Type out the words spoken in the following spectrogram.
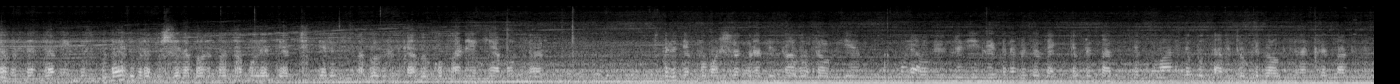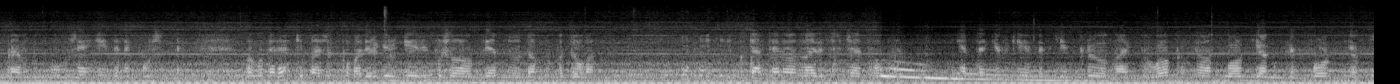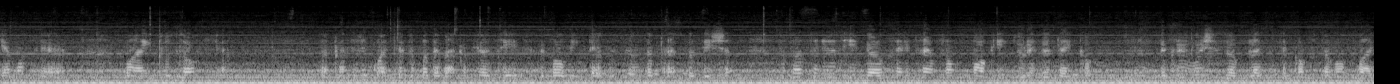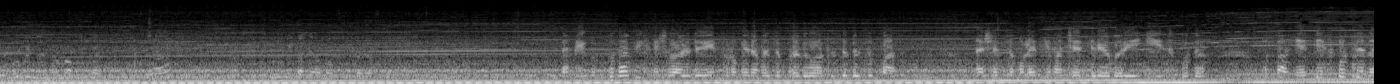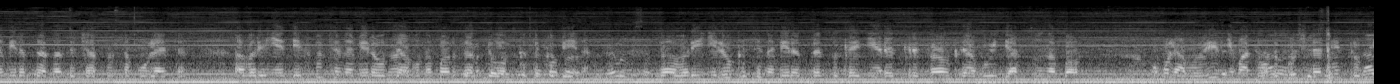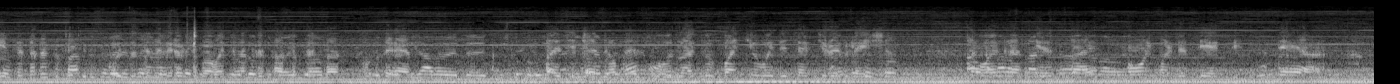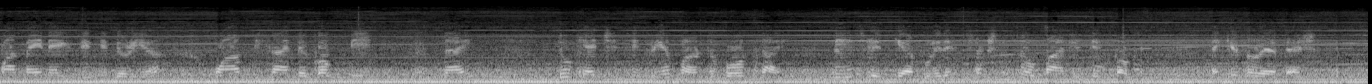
Здравейте, добре дошли на борт на самолет Як-40 на българска авиокомпания Киамутър. Спирате по маршрут Братислава София. Молявам ви преди излизане да затегнете предпазните колани, да поставите огледалците на креслата в правилно положение и да не пушите. Благодаря, екипажът командир Георгиев ви пожелава приятно и удобно пътуване. Afternoon, ladies and gentlemen. Captain and his crew would like to welcome you on board Yakup 40 of Chemotair, flying to Sofia. Country requested put the back of your seats in the moving tables in the press position, to fasten your seatbelts and refrain from smoking during the takeoff. The crew wishes you a pleasant and comfortable flight. Дами и господа, бихме желали да ви информираме за правилата за безопасност. Нашият самолет има 4 аварийни изхода. Основният изход се намира в задната част на самолета. Аварийният изход се намира отляво на борда в пилотската кабина. Два аварийни люка се намират пред последния ред кресла отляво и дясно на борт. Умолявам ви внимателно да прочетете инструкциите за безопасност, които се намират в шибовете на креслата пред вас. Благодаря ви. Ladies and gentlemen, we would like to acquaint you with the safety regulations. Our aircraft is by four emergency exits. There are one main exit in the rear, one behind the cockpit side, two hatches in rear part of both sides. Please read carefully the instructions you'll find in pocket. Thank you for your attention.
